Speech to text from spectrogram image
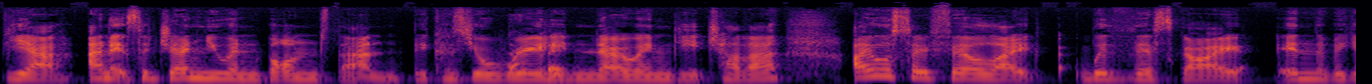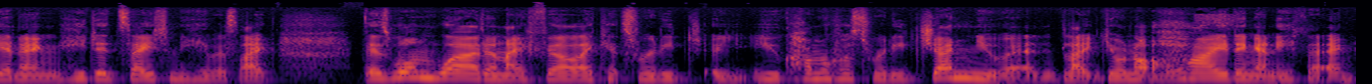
Yeah and it's a genuine bond then because you're really knowing each other. I also feel like with this guy in the beginning he did say to me he was like there's one word and i feel like it's really you come across really genuine like you're not mm-hmm. hiding anything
